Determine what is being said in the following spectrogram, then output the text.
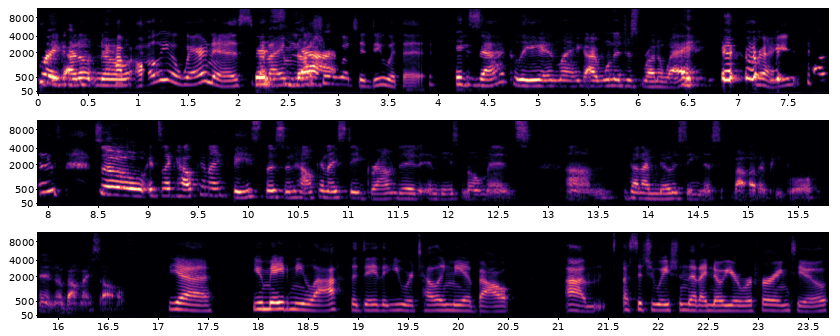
Like, I don't know. I have all the awareness, but I'm yeah. not sure what to do with it. Exactly, and like I want to just run away. right. so it's like, how can I face this, and how can I stay grounded in these moments um, that I'm noticing this about other people and about myself? Yeah, you made me laugh the day that you were telling me about um a situation that I know you're referring to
